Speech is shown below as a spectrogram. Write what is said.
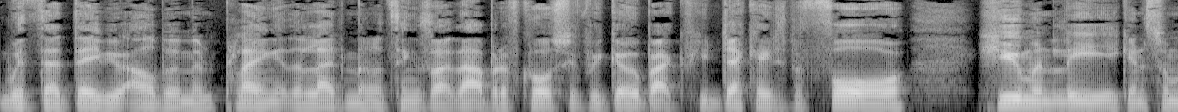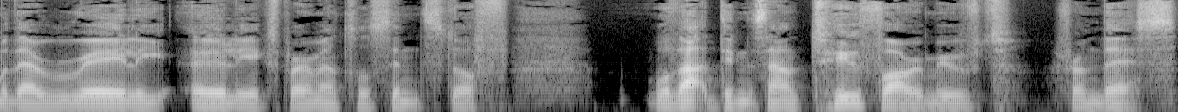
with their debut album and playing at the Leadmill and things like that. But of course, if we go back a few decades before, Human League and some of their really early experimental synth stuff, well, that didn't sound too far removed from this.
